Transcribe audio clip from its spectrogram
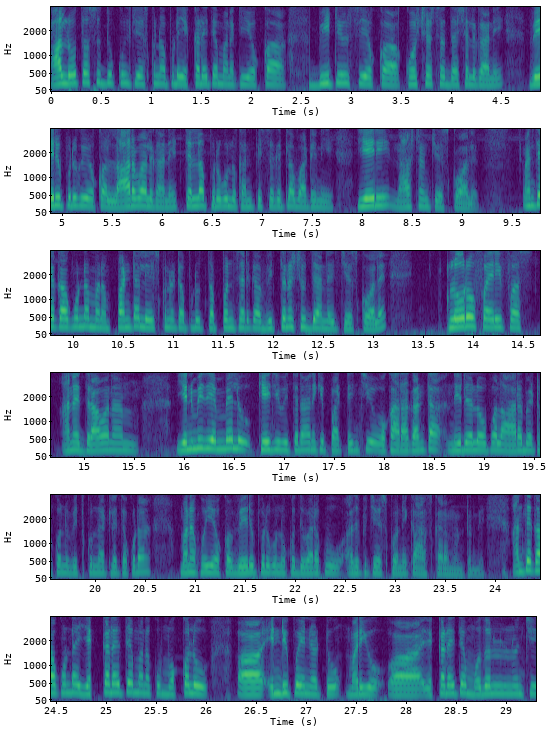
ఆ లోతస్సు దుక్కులు చేసుకున్నప్పుడు ఎక్కడైతే మనకి యొక్క బీటిల్స్ యొక్క కోశస్థ దశలు కానీ వేరు పురుగు యొక్క లార్వాలు కానీ తెల్ల పురుగులు కనిపిస్తే గిట్లా వాటిని ఏరి నాశనం చేసుకోవాలి. అంతేకాకుండా మనం పంటలు వేసుకునేటప్పుడు తప్పనిసరిగా విత్తన శుద్ధి అనేది చేసుకోవాలి. క్లోరోఫైరిఫస్ అనే ద్రావణం ఎనిమిది ఎంఎల్ కేజీ విత్తనానికి పట్టించి ఒక అరగంట నీడ లోపల ఆరబెట్టుకొని విత్తుకున్నట్లయితే కూడా మనకు ఈ యొక్క వేరు పురుగును కొద్ది వరకు అదుపు చేసుకోనికి ఆస్కారం ఉంటుంది. అంతేకాకుండా ఎక్కడైతే మనకు మొక్కలు ఎండిపోయినట్టు మరియు ఎక్కడైతే మొదలు నుంచి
